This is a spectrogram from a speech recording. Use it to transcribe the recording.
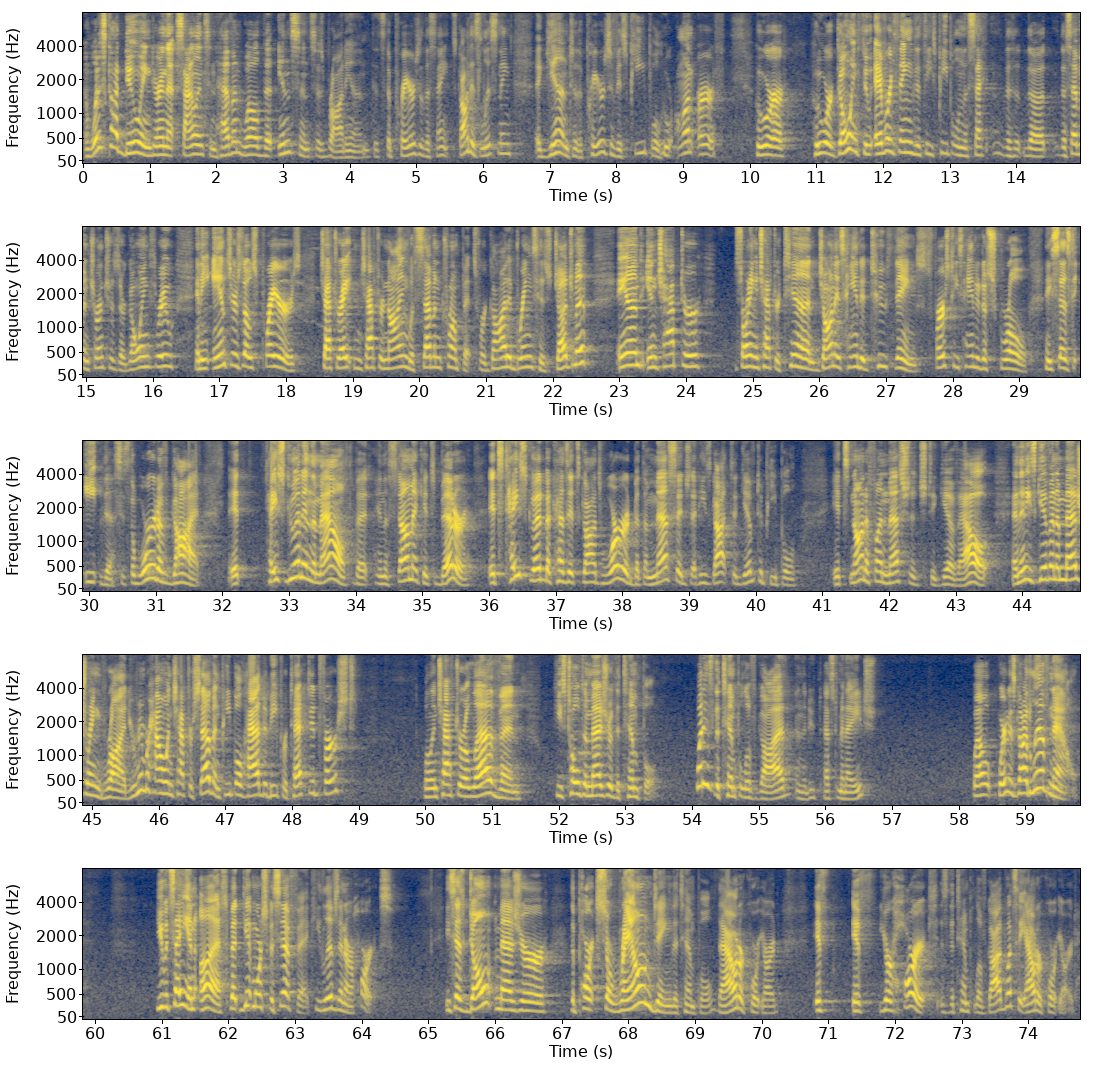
And what is God doing during that silence in heaven? Well, the incense is brought in. It's the prayers of the saints. God is listening again to the prayers of his people who are on earth, who are who are going through everything that these people in the, sec- the, the, the, seven churches are going through. And he answers those prayers, chapter 8 and chapter 9, with seven trumpets, where God brings his judgment. And in chapter, starting in chapter 10, John is handed two things. First, he's handed a scroll. He says to eat this. It's the word of God. It tastes good in the mouth, but in the stomach, it's bitter. It tastes good because it's God's word, but the message that he's got to give to people it's not a fun message to give out. And then he's given a measuring rod. You remember how in chapter 7 people had to be protected first? Well, in chapter 11, he's told to measure the temple. What is the temple of God in the New Testament age? Well, where does God live now? You would say in us, but get more specific. He lives in our hearts. He says, don't measure the part surrounding the temple, the outer courtyard, if, if your heart is the temple of God, what's the outer courtyard?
